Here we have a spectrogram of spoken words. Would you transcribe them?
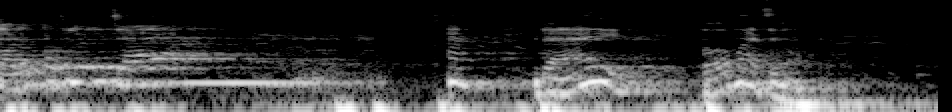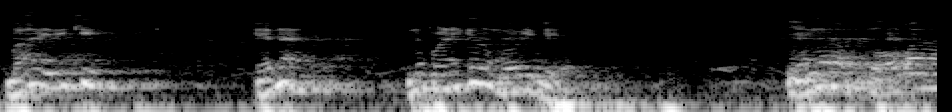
കടുപ്പത്തിലൊരു ചായ. ഇതാര്? തോമാച്ചനോ വാ ഇരിക്ക്. എന്നാ ഇന്ന് പണിക്കൊന്നും പോയില്ലേ? എങ്ങനെ പോവാനാ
